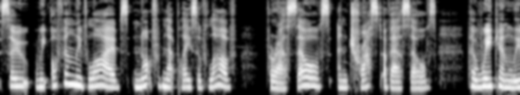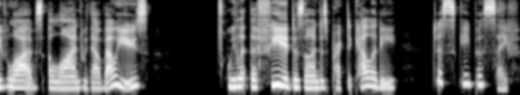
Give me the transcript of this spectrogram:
so we often live lives not from that place of love for ourselves and trust of ourselves that we can live lives aligned with our values. We let the fear designed as practicality just keep us safe.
